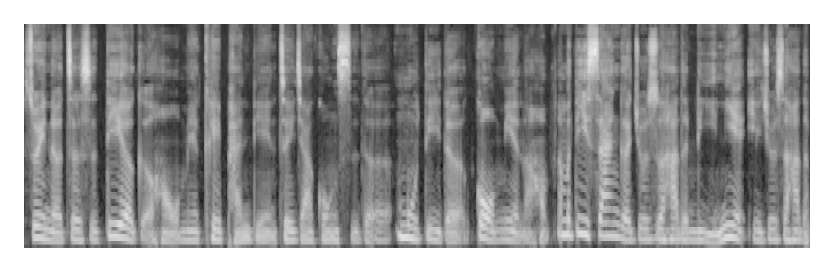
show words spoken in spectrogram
所以呢，这是第二个哈，我们也可以盘点这家公司的目的的。构面了哈，那么第三个就是他的理念，也就是他的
